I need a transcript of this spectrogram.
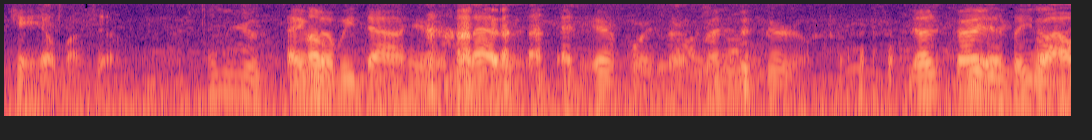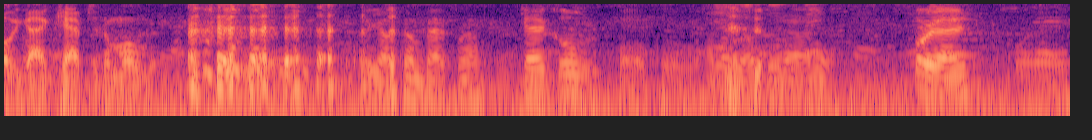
can't help myself. Even Even Oh. though we down here in Atlanta at the airport, look, running the girl. That's Yeah, crazy. so you know I always gotta capture the moment. Where y'all come back from? Cancun. Cancun. How long y'all stay down there? Four days. Four days.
